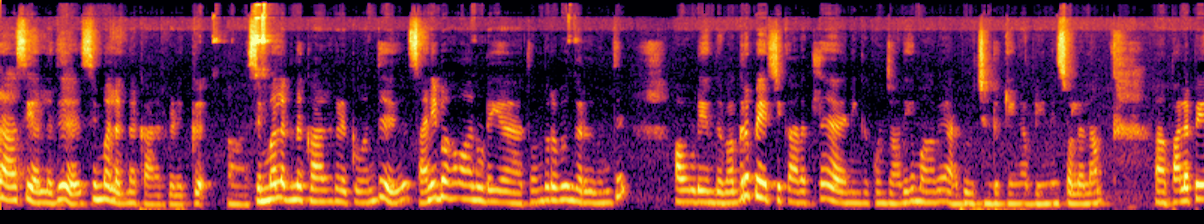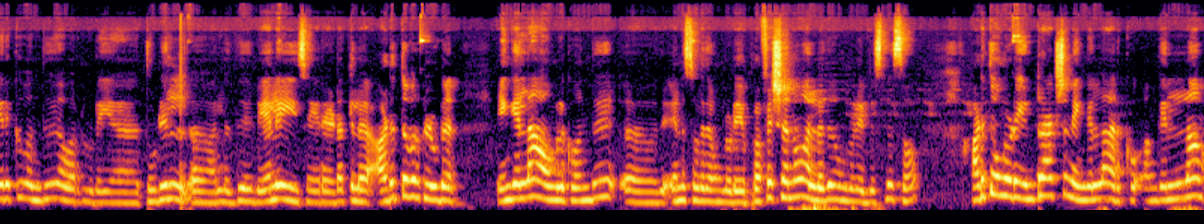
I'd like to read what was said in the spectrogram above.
ராசி அல்லது சிம்ம லக்னக்காரர்களுக்கு. சிம்ம லக்னக்காரர்களுக்கு வந்து சனி பகவானுடைய தொந்தரவுங்கிறது வந்து அவருடைய இந்த வக்ரப்பெயர்ச்சி காலத்தில் நீங்கள் கொஞ்சம் அதிகமாகவே அனுபவிச்சுட்டு இருக்கீங்க அப்படின்னு சொல்லலாம். பல பேருக்கு வந்து அவர்களுடைய தொழில் அல்லது வேலை செய்கிற இடத்துல அடுத்தவர்களுடன் எங்கெல்லாம் அவங்களுக்கு வந்து என்ன சொல்கிறது அவங்களுடைய ப்ரொஃபஷனோ அல்லது அவங்களுடைய பிஸ்னஸோ அடுத்தவங்களுடைய இன்ட்ராக்ஷன் எங்கெல்லாம் இருக்கோ அங்கெல்லாம்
